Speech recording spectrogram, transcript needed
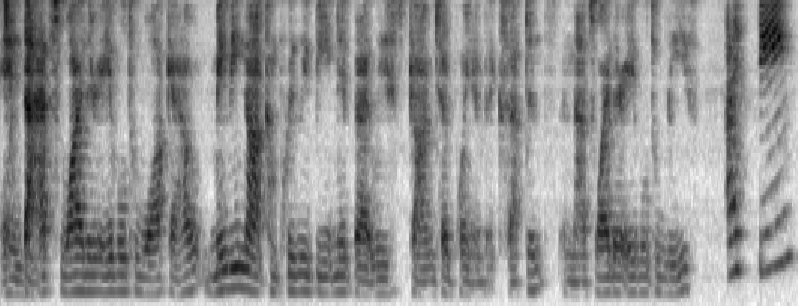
and that's why they're able to walk out. Maybe not completely beaten it, but at least gotten to a point of acceptance, and that's why they're able to leave. I think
